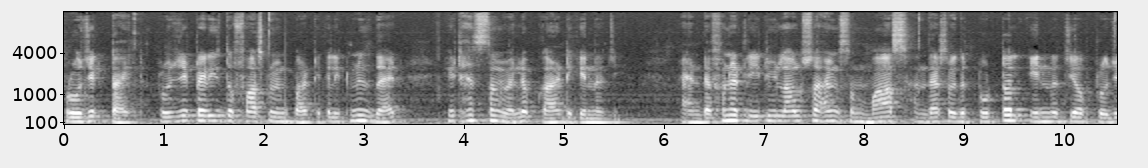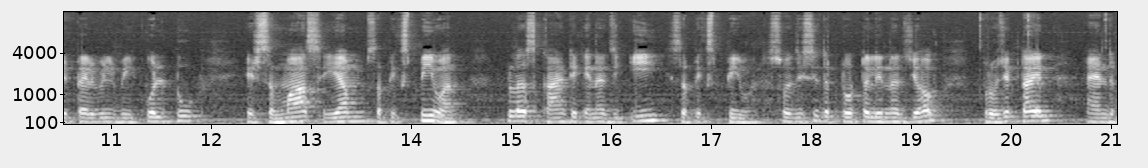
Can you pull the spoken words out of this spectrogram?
projectile projectile is the fast moving particle it means that it has some value of kinetic energy and definitely it will also having some mass and that's why the total energy of projectile will be equal to its mass m suffix p1 plus kinetic energy e suffix p1 so this is the total energy of projectile and the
